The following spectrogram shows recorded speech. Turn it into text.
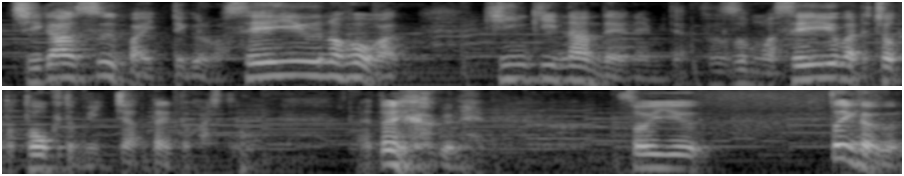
違うスーパー行ってくる。声優の方がキンキンなんだよねみたいな。そうそう、まあ、声優までちょっと遠くても行っちゃったりとかしてね。とにかくねそういうとにかく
